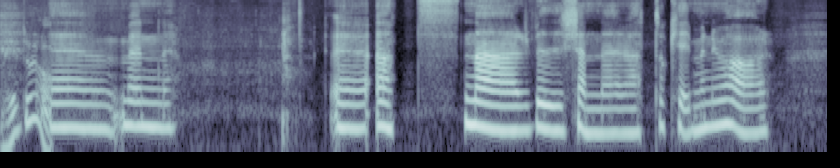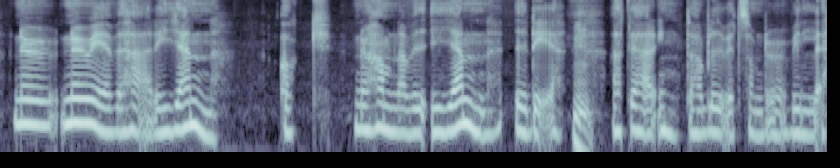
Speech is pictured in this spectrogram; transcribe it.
det tror jag. Eh, men eh, att när vi känner att okej, men nu har... Nu, nu är vi här igen. Och nu hamnar vi igen i det. Mm. Att det här inte har blivit som du ville.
